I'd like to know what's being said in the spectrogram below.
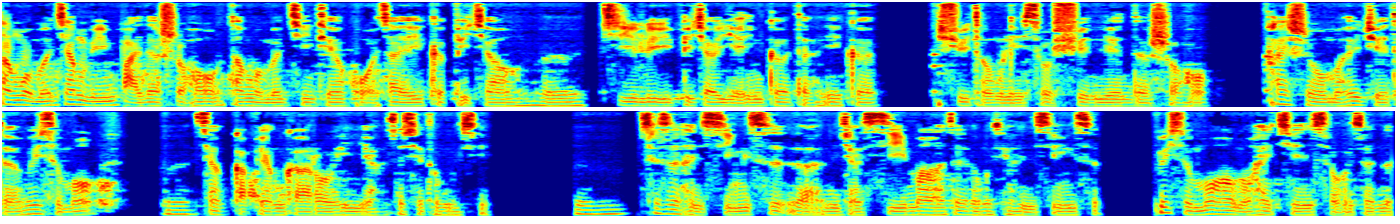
当我们这样明白的时候，当我们今天活在一个比较嗯纪律比较严格的一个系统里做训练的时候，开始我们会觉得为什么嗯像嘎边嘎罗一样这些东西嗯这是很形式的，你讲西妈这东西很形式。为什么我们还坚守着呢？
